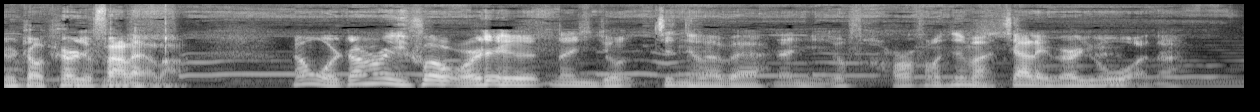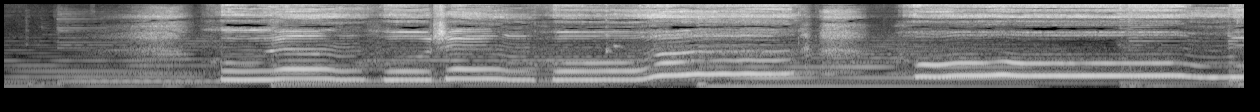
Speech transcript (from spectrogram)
这照片就发来了。然后我当时一说，我说这个，那你就进去了呗，那你就好好放心吧，家里边有我的。忽远忽近，忽暗忽明。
